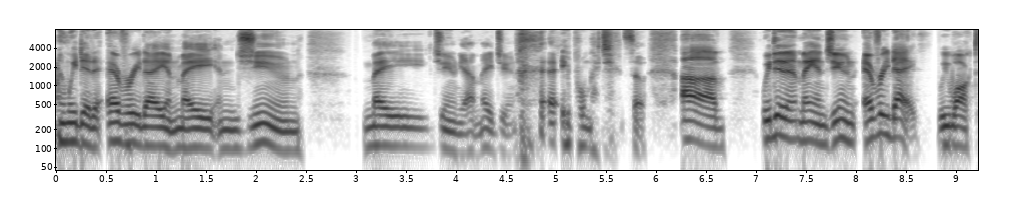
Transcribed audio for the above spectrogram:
And we did it every day in May and June. May, June, yeah, May, June, April, May, June. So um, we did it in May and June every day. We walked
